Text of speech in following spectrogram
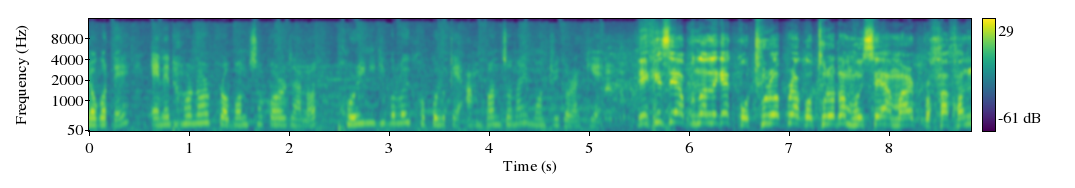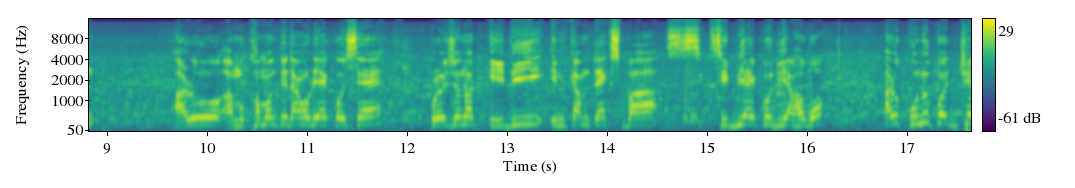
লগতে এনেধৰণৰ প্ৰবঞ্চকৰ জালত ভৰি নিদিবলৈ সকলোকে আহ্বান জনায় মন্ত্ৰীগৰাকীয়ে। দেখিছে আপোনালোকে কঠোৰৰ পৰা কঠোৰতম হৈছে আমাৰ প্ৰশাসন আৰু মুখ্যমন্ত্ৰী ডাঙৰীয়াই কৈছে প্ৰয়োজনত ই ডি ইনকাম টেক্স বা চি বি আইকো দিয়া হ'ব। আৰু কোনো পধ্যে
